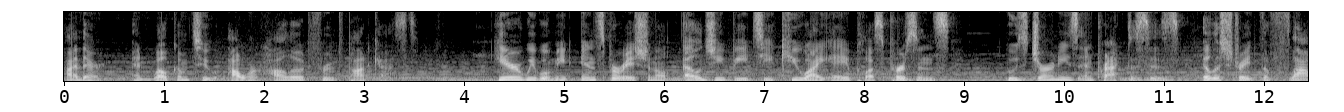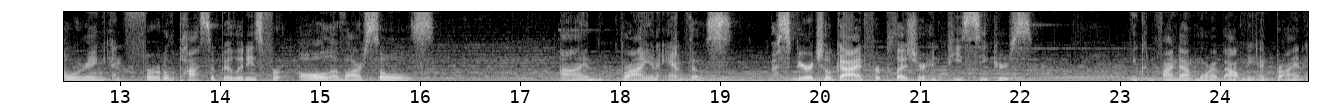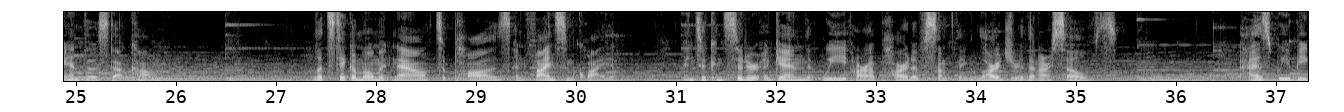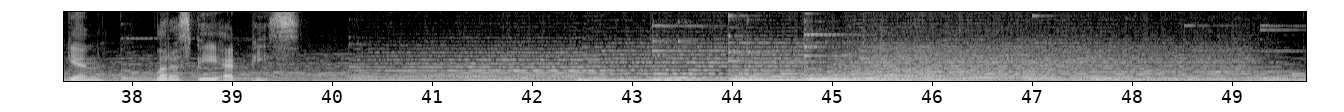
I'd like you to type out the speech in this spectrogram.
Hi there, and welcome to our Hollowed Fruit podcast. Here we will meet inspirational LGBTQIA plus persons whose journeys and practices illustrate the flowering and fertile possibilities for all of our souls. I'm Brian Anthos, a spiritual guide for pleasure and peace seekers. You can find out more about me at briananthos.com. Let's take a moment now to pause and find some quiet, and to consider again that we are a part of something larger than ourselves. As we begin, let us be at peace.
